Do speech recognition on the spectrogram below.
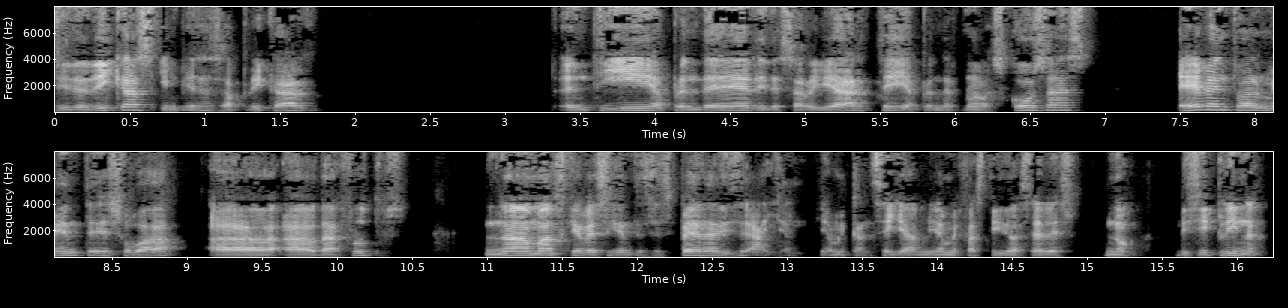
Si dedicas y empiezas a aplicar en ti, aprender y desarrollarte y aprender nuevas cosas, eventualmente eso va a, a dar frutos. Nada más que a veces gente se espera y dice, ay, ya, ya me cansé, ya, ya me fastidio hacer eso. No, disciplina.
